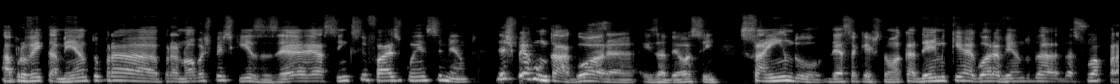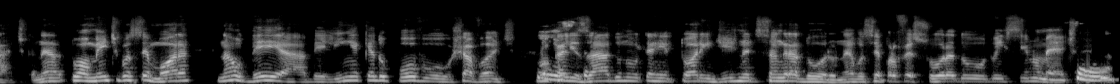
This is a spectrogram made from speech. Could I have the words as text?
aproveitamento para novas pesquisas. É, é assim que se faz o conhecimento. Deixa eu perguntar agora, Isabel, assim, saindo dessa questão acadêmica e agora vendo da, da sua prática. Né? Atualmente você mora na aldeia Abelhinha, que é do povo Chavante, localizado Isso. no território indígena de Sangradouro, né? Você é professora do, do ensino médio. Sim.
